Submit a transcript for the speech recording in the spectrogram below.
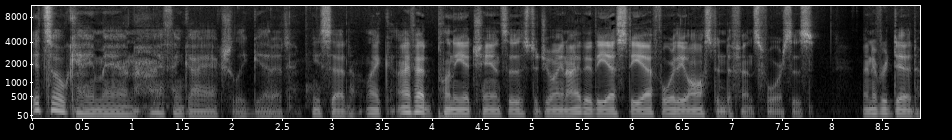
It's okay, man. I think I actually get it, he said. Like, I've had plenty of chances to join either the SDF or the Austin Defense Forces. I never did.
